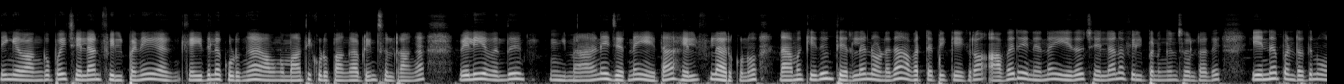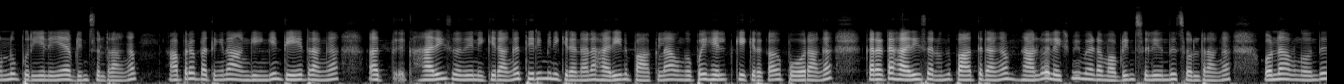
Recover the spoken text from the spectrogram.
நீங்கள் அங்கே போய் செல்லான் ஃபில் பண்ணி இதில் கொடுங்க. அவங்க மாற்றி கொடுப்பாங்க அப்படின்னு சொல்கிறாங்க வெளியே வந்து மேனேஜர்னால் ஏதா ஹெல்ப்ஃபுல்லாக இருக்கணும். நமக்கு எதுவும் தெரிலன்னு தான் அவர்கிட்ட போய் கேட்குறோம். அவர் என்னென்னா ஏதோ செல்லான ஃபில் பண்ணுங்கன்னு சொல்கிறாரு என்ன பண்ணுறதுன்னு ஒன்றும் புரியலையே அப்படின்னு சொல்கிறாங்க அப்புறம் பார்த்தீங்கன்னா அங்கேயும் இங்கேயும் தேடுறாங்க. ஹரிஸ் வந்து நிற்கிறாங்க திரும்பி நிற்கிறனால ஹரின்னு பார்க்கல. அவங்க போய் ஹெல்ப் கேட்குறக்காக போகிறாங்க கரெக்டாக ஹரி சார் வந்து பார்த்துட்டாங்க. ஹலோ லக்ஷ்மி மேடம் அப்படின்னு சொல்லி வந்து சொல்கிறாங்க ஒன்று அவங்க வந்து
